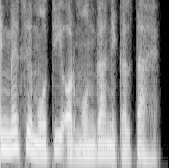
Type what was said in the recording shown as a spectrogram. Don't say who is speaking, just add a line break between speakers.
ان میں سے موتی اور مونگا نکلتا ہے۔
